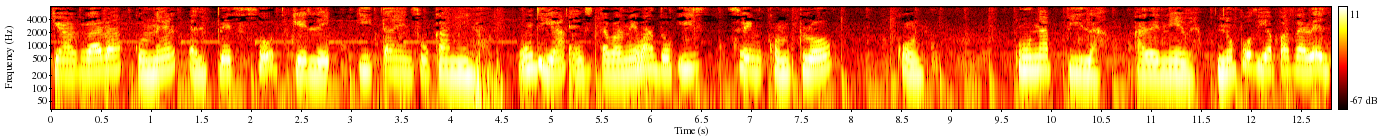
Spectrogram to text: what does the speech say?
que agarra con él el peso que le quita en su camino. Un día estaba nevando y se encontró con una pila de nieve. No podía pasar él,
